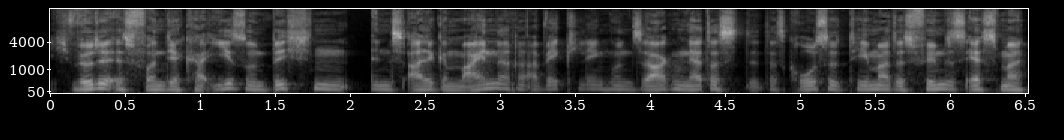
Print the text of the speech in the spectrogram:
Ich würde es von der KI so ein bisschen ins Allgemeinere weglenken und sagen, na, das, das große Thema des Films ist erstmal,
